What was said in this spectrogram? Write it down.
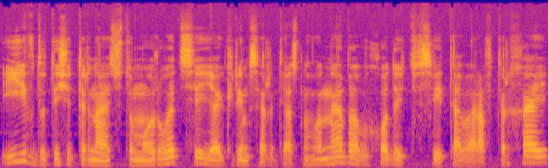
І в 2013 році, як Грім серед ясного неба, виходить в світ Ever After High,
